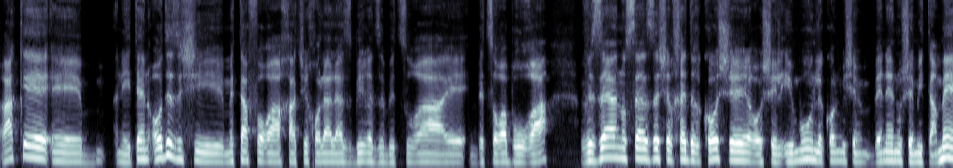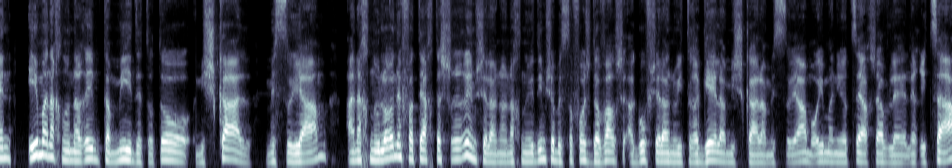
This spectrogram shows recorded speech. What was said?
רק אה, אה, אני אתן עוד איזושהי מטאפורה אחת שיכולה להסביר את זה בצורה, אה, בצורה ברורה, וזה הנושא הזה של חדר כושר או של אימון לכל מי שבינינו שמתאמן. אם אנחנו נרים תמיד את אותו משקל מסוים, אנחנו לא נפתח את השרירים שלנו, אנחנו יודעים שבסופו של דבר הגוף שלנו יתרגל למשקל המסוים, או אם אני יוצא עכשיו ל, לריצה,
